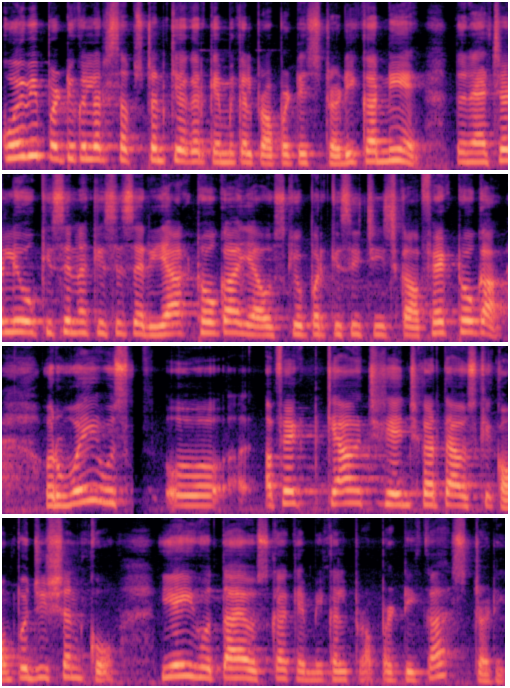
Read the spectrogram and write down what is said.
कोई भी पर्टिकुलर सब्सटेंस की अगर केमिकल प्रॉपर्टी स्टडी करनी है तो नेचुरली वो किसी न किसी से रिएक्ट होगा या उसके ऊपर किसी चीज़ का अफेक्ट होगा। और वही उस अफेक्ट क्या चेंज करता है उसके कॉम्पोजिशन को, यही होता है उसका केमिकल प्रॉपर्टी का स्टडी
